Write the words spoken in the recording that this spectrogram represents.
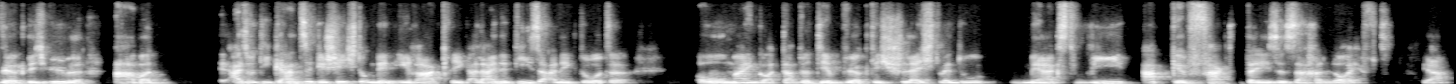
wirklich übel. Aber also die ganze Geschichte um den Irakkrieg, alleine diese Anekdote, oh mein Gott, da wird dir wirklich schlecht, wenn du merkst, wie abgefuckt diese Sache läuft. Ja,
